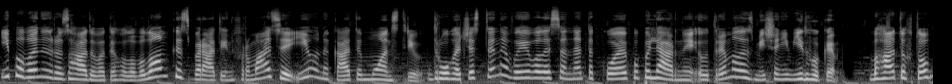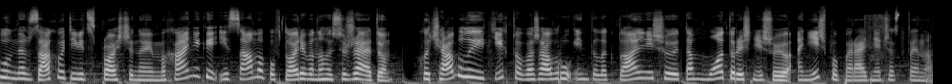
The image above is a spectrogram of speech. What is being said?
і повинен розгадувати головоломки, збирати інформацію і уникати монстрів. Друга частина виявилася не такою популярною і отримала змішані відгуки. Багато хто був не в захваті від спрощеної механіки і самоповторюваного сюжету. Хоча були і ті, хто вважав гру інтелектуальнішою та моторичнішою, аніж попередня частина.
